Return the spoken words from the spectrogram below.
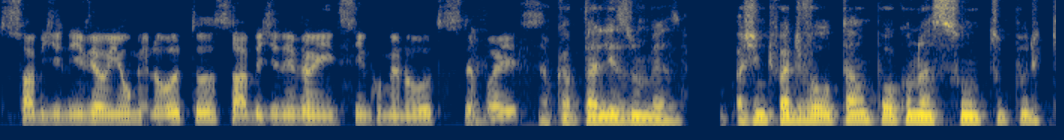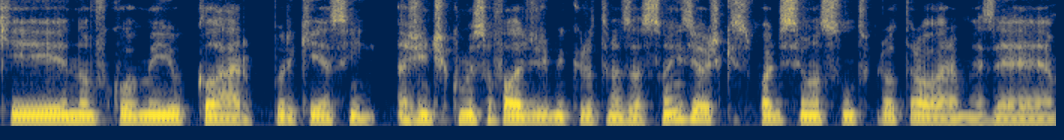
Sobe de nível em um minuto, sobe de nível em cinco minutos, depois. É o capitalismo mesmo. A gente pode voltar um pouco no assunto porque não ficou meio claro. Porque, assim, a gente começou a falar de microtransações e eu acho que isso pode ser um assunto para outra hora, mas é.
